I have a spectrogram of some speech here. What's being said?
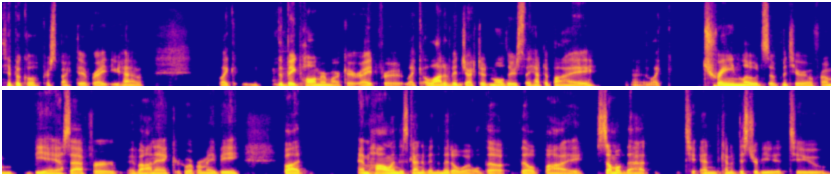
typical perspective, right? You have like the big polymer market, right? For like a lot of injected molders, they have to buy uh, like train loads of material from BASF or Evonik or whoever it may be. But M Holland is kind of in the middle where they'll, they'll buy some of that to, and kind of distribute it to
